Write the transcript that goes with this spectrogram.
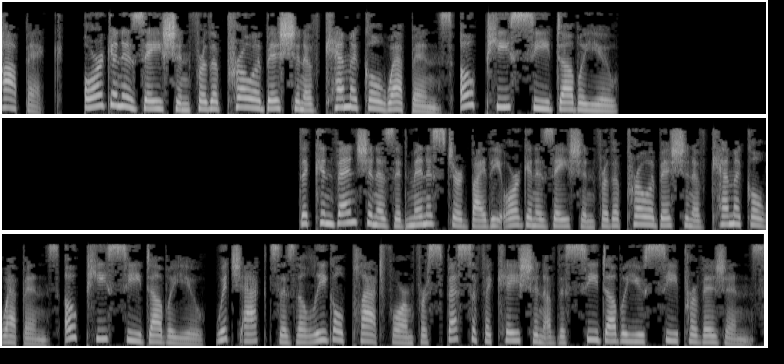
Topic. Organization for the Prohibition of Chemical Weapons OPCW The convention is administered by the Organization for the Prohibition of Chemical Weapons OPCW, which acts as the legal platform for specification of the CWC provisions.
